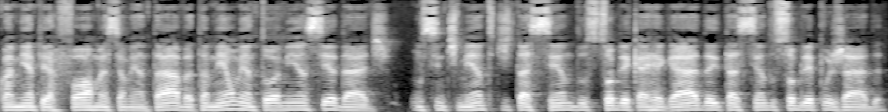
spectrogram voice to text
com a minha performance aumentava, também aumentou a minha ansiedade, um sentimento de estar sendo sobrecarregada e estar sendo sobrepujada,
